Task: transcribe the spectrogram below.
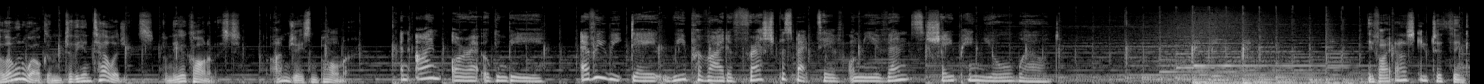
Hello and welcome to The Intelligence from The Economist. I'm Jason Palmer. And I'm Ore Ogunbiyi. Every weekday, we provide a fresh perspective on the events shaping your world. If I ask you to think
